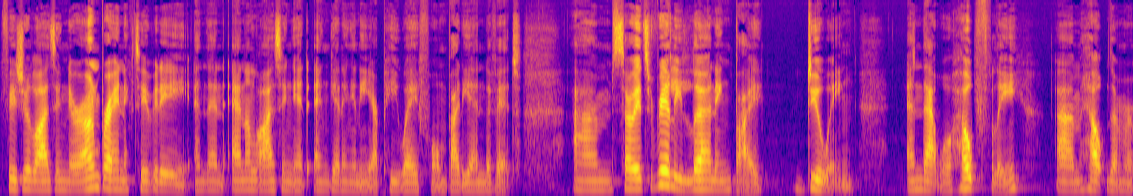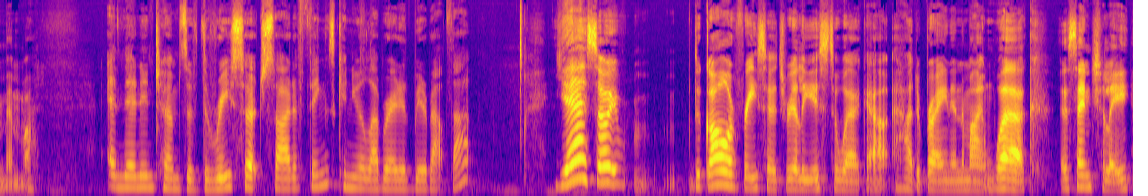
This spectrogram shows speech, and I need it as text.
visualizing their own brain activity and then analyzing it and getting an ERP waveform by the end of it. Um, so, it's really learning by doing and that will hopefully um, help them remember. And then, in terms of the research side of things, can you elaborate a bit about that? Yeah, so it, the goal of research really is to work out how the brain and the mind work, essentially.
